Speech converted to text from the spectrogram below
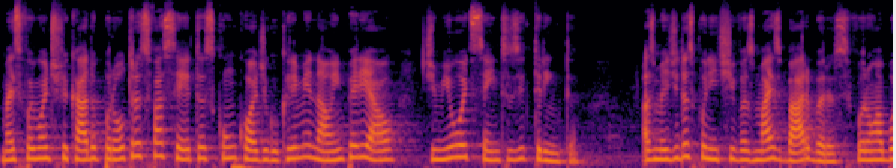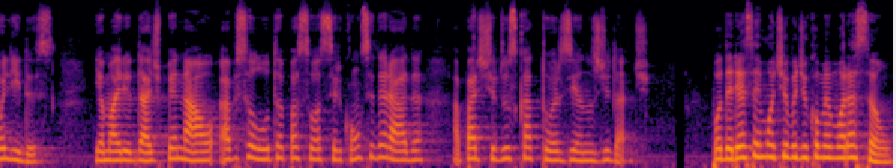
mas foi modificado por outras facetas com o Código Criminal Imperial de 1830. As medidas punitivas mais bárbaras foram abolidas e a maioridade penal absoluta passou a ser considerada a partir dos 14 anos de idade. Poderia ser motivo de comemoração,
